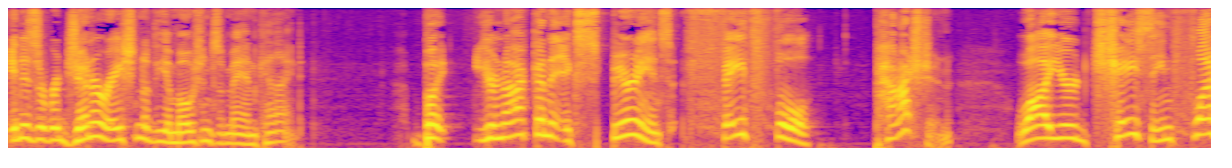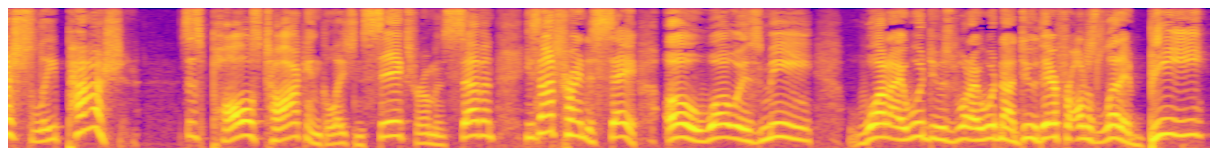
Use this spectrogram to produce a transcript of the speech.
It is a regeneration of the emotions of mankind. But you're not going to experience faithful passion while you're chasing fleshly passion. This is Paul's talk in Galatians 6, Romans 7. He's not trying to say, oh, woe is me. What I would do is what I would not do. Therefore, I'll just let it be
